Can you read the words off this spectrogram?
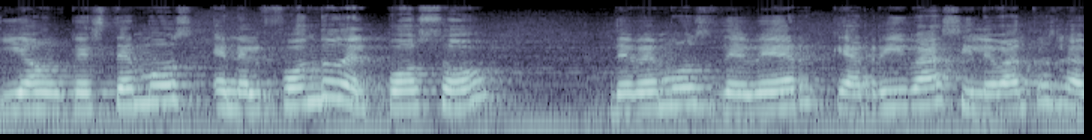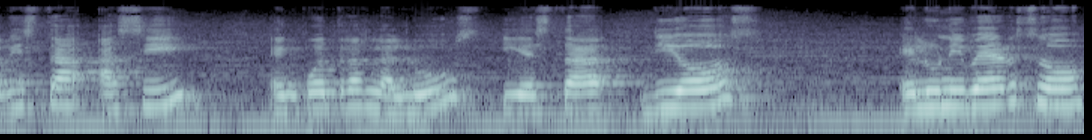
y aunque estemos en el fondo del pozo, debemos de ver que arriba, si levantas la vista así, encuentras la luz y está Dios, el universo,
